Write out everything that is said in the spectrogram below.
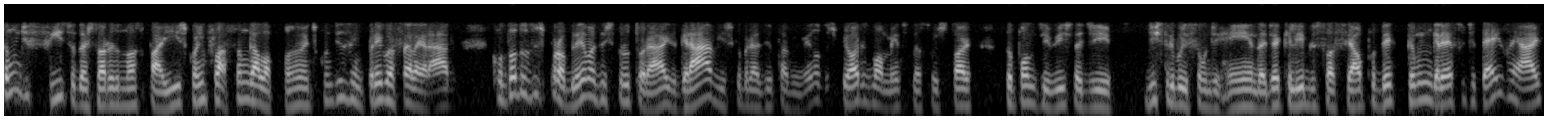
tão difícil da história do nosso país, com a inflação galopante, com desemprego acelerado, com todos os problemas estruturais graves que o Brasil está vivendo, um dos piores momentos da sua história, do ponto de vista de distribuição de renda, de equilíbrio social, poder ter um ingresso de 10 reais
